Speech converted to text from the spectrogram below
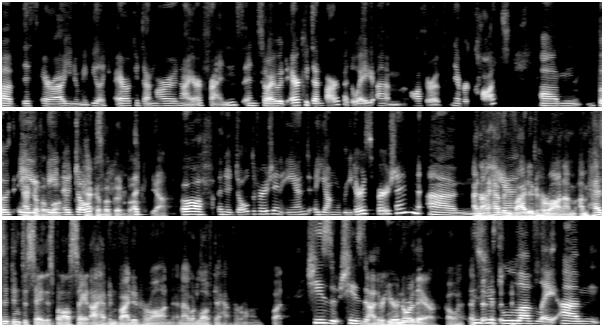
of this era, you know, maybe like Erica Dunbar and I are friends. And so I would, Erica Dunbar, by the way, um, author of Never Caught, um, both a, a an adult, heck of a good book, a, yeah. Oh, an adult version and a young reader's version. Um, and I have and, invited her on. I'm, I'm hesitant to say this, but I'll say it. I have invited her on and I would love to have her on, but she's she's neither here nor there. Go ahead. she's lovely. Um,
